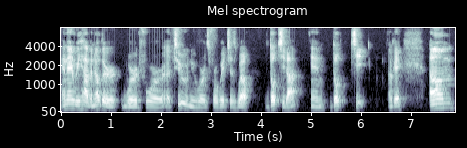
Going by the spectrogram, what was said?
And then we have another word for, uh, two new words for which as well. Dochira and dochi. Okay. Um,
